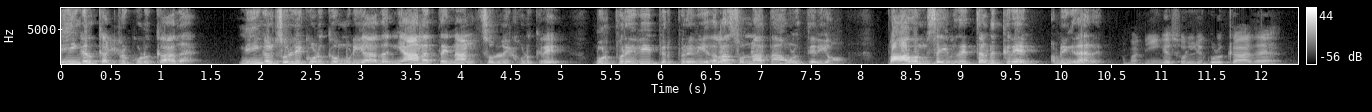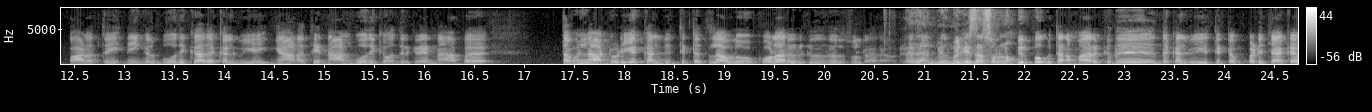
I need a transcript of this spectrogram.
நீங்கள் கற்றுக் கொடுக்காத நீங்கள் சொல்லிக் கொடுக்க முடியாத ஞானத்தை நான் சொல்லிக் கொடுக்கிறேன். முற்பிறவி பிற்பிறவி இதெல்லாம் சொன்னா தான் அவங்களுக்கு தெரியும். பாவம் செய்வதை தடுக்கிறேன் அப்படிங்கிறாரு. ஆமாம் நீங்கள் சொல்லிக் கொடுக்காத பாடத்தை நீங்கள் போதிக்காத கல்வியை ஞானத்தை நான் போதிக்க வந்திருக்கிறேன்னா இப்போ தமிழ்நாட்டுடைய கல்வி திட்டத்துல அவ்வளவு கோளாறு இருக்குதுன்றது சொல்றாரு அவரு. அது அன்பில் மகேஷ் தான் சொல்லணும். பிற்போக்குத்தனமா இருக்குது இந்த கல்வி திட்டம் படிச்சாக்க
